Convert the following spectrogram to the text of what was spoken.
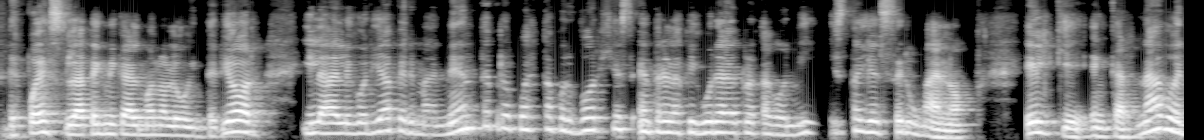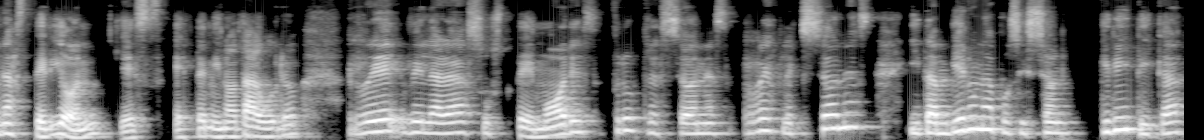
Después, la técnica del monólogo interior y la alegoría permanente propuesta por Borges entre la figura del protagonista y el ser humano, el que, encarnado en Asterión, que es este minotauro, revelará sus temores, frustraciones, reflexiones y también una posición crítica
